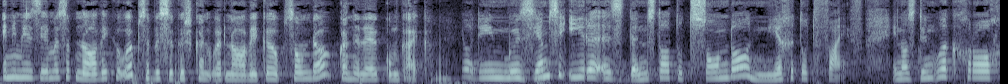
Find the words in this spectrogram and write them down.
En die museum is op naweke oop, so besoekers kan oor naweke op Sondag kan hulle kom kyk. Ja, die museum se ure is Dinsdag tot Sondag 9 tot 5. En ons doen ook graag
